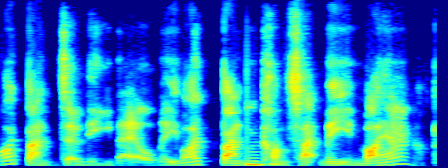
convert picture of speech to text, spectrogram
my bank don't email me, my bank mm-hmm. contact me in my app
